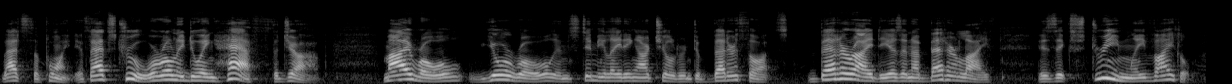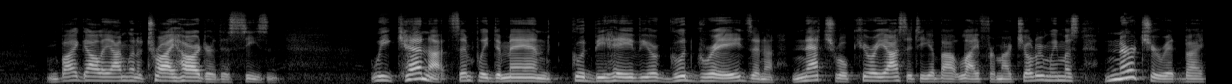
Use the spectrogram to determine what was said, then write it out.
That's the point. If that's true, we're only doing half the job. My role, your role, in stimulating our children to better thoughts, better ideas, and a better life is extremely vital. And by golly, I'm going to try harder this season. We cannot simply demand good behavior, good grades, and a natural curiosity about life from our children. We must nurture it by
